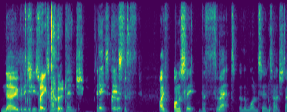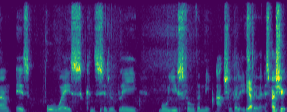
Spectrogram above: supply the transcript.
no, but it's useful it to have in a pinch. And It it's it's the could. th- I honestly the threat of the one turn touchdown is always considerably more useful than the actual ability to Yeah. do it. Especially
